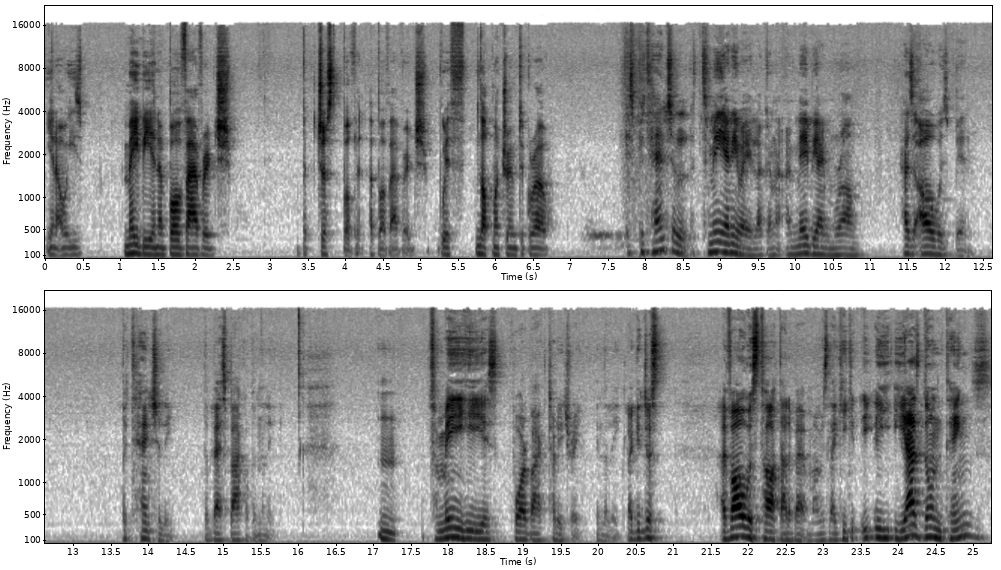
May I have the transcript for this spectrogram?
you know he's maybe an above average, but just above it, above average with not much room to grow. His potential, to me anyway, like, and maybe I'm wrong, has always been potentially the best backup in the league. Mm. for me, he is quarterback 33 in the league. Like, it just, I've always thought that about him. I was like, he could, he, he, has done things.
